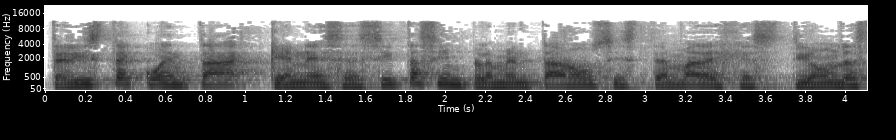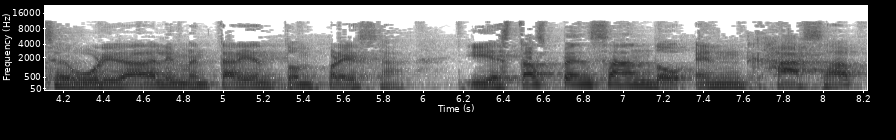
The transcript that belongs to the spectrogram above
¿Te diste cuenta que necesitas implementar un sistema de gestión de seguridad alimentaria en tu empresa y estás pensando en HACCP?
